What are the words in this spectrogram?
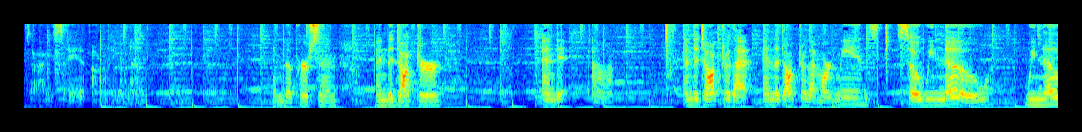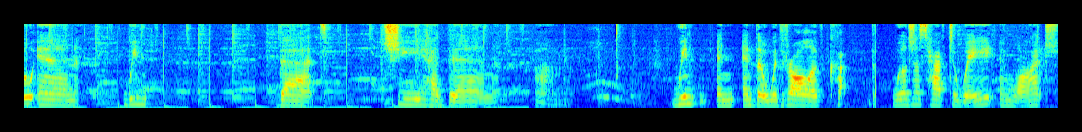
Is that how you say it? I don't even know. And the person, and the doctor, and the, um, and the doctor that and the doctor that Mark means. So we know we know in we that she had been um, and and the withdrawal of we'll just have to wait and watch.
